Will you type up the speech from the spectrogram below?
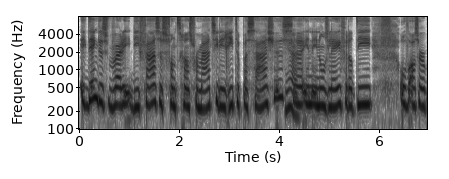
Ik denk dus waar die, die fases van transformatie, die riete passages eh, in, in ons leven, dat die, of als er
